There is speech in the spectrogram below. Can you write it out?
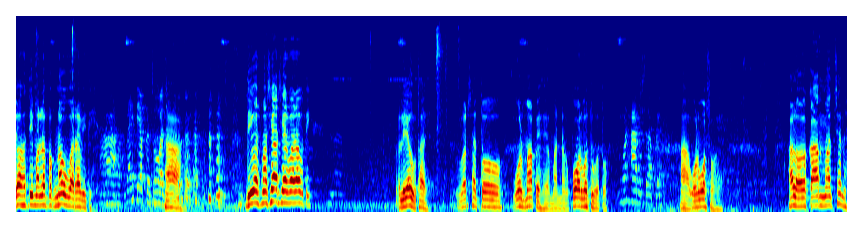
દહ હતીમાં લગભગ નવ વાર આવી હતી. હા દિવસમાં ચાર ચાર વાર આવતી. એટલે એવું થાય. વરસાદ તો ઓળ માપે છે અમારે પોર વધુ હતો. હા ઓળ ઓછો છે. હાલો હવે કામમાં જ છે ને.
